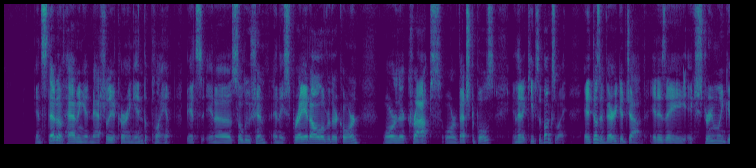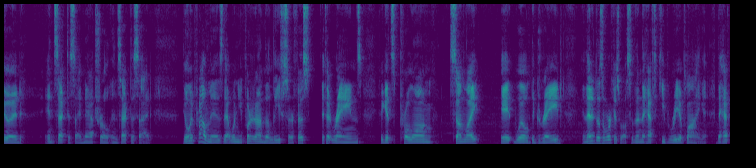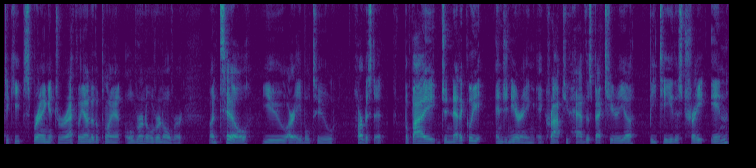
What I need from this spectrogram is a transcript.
Instead of having it naturally occurring in the plant, it's in a solution and they spray it all over their corn or their crops or vegetables, and then it keeps the bugs away. And it does a very good job. It is a extremely good insecticide, natural insecticide. The only problem is that when you put it on the leaf surface, if it rains, if it gets prolonged sunlight, it will degrade and then it doesn't work as well. So then they have to keep reapplying it. They have to keep spraying it directly onto the plant over and over and over until you are able to harvest it but by genetically engineering a crop to have this bacteria, BT, this trait in,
